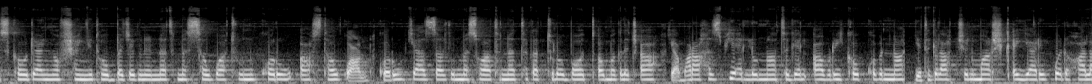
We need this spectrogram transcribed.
እስከ ወዲያኛው ሸኝቶ በጀግንነት መሰዋቱን ኮሩ አስታውቋል። ኮሩ የአዛዡን መስዋዕትነት ተከትሎ ባወጣው መግለጫ የአማራ ህዝብ የህልውና ትግል አብሪ ኮከብና የትግላችን ማርሽ ቀያሪ ወደኋላ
